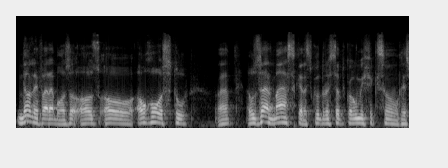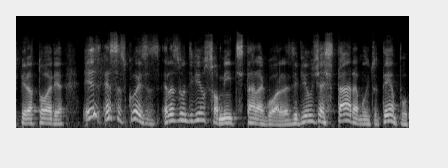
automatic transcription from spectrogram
Não levar a mão ao, ao, ao rosto, é? usar máscaras quando nós estamos com alguma infecção respiratória. E, essas coisas, elas não deviam somente estar agora, elas deviam já estar há muito tempo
